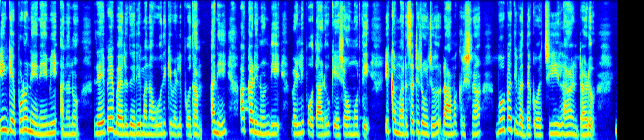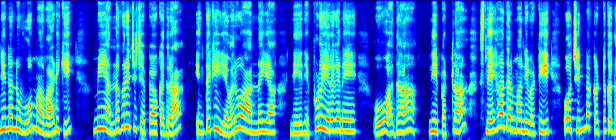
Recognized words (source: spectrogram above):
ఇంకెప్పుడు నేనేమీ అనను. రేపే బయలుదేరి మన ఊరికి వెళ్ళిపోదాం అని అక్కడి నుండి వెళ్ళిపోతాడు కేశవమూర్తి. ఇక మరుసటి రోజు రామకృష్ణ భూపతి వద్దకు వచ్చి ఇలా అంటాడు. నిన్న నువ్వు మా వాడికి మీ అన్న గురించి చెప్పావు కదరా. ఇంతకీ ఎవరు ఆ అన్నయ్య? నేనెప్పుడు ఎరగనే? ఓ అదా నీ పట్ల స్నేహాధర్మాన్ని బట్టి ఓ చిన్న కట్టుకథ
